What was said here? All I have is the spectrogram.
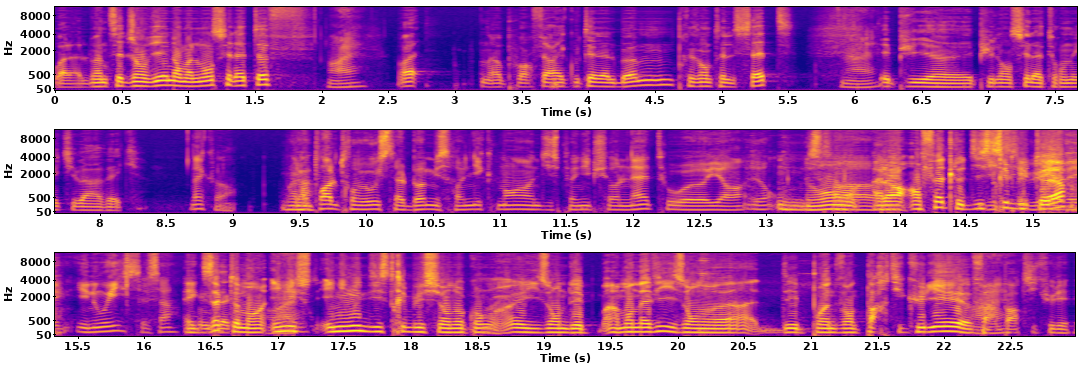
voilà, le 27 janvier, normalement, c'est la teuf. Ouais. On va pouvoir faire écouter l'album, présenter le set, Ouais. et puis, euh, et puis lancer la tournée qui va avec. D'accord. Voilà. On pourra le trouver où cet album? Il sera uniquement disponible sur le net ou euh, il y aura, on Non. sera, euh, Alors, en fait, le distributeur. Inouï, c'est ça? Exactement. Inuit- Inuit Distribution. Donc, on- Ouais. euh, ils ont des, à mon avis, ils ont euh, des points de vente particuliers. Enfin, Ouais. particuliers.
